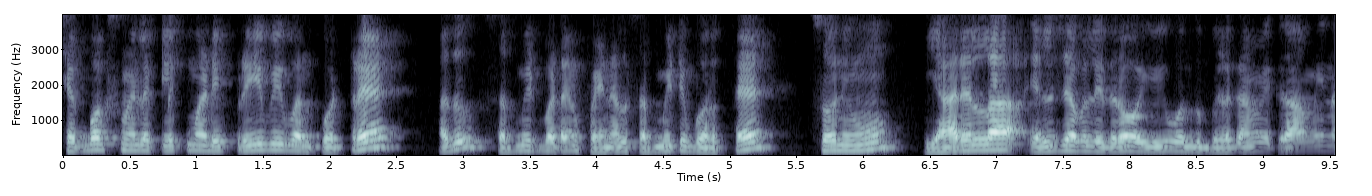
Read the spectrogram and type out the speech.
ಚೆಕ್ ಬಾಕ್ಸ್ ಮೇಲೆ ಕ್ಲಿಕ್ ಮಾಡಿ ಪ್ರಿವ್ಯೂ ಬಂದು ಕೊಟ್ರೆ ಅದು ಸಬ್ಮಿಟ್ ಬಟನ್ ಫೈನಲ್ ಸಬ್ಮಿಟ್ ಬರುತ್ತೆ. ಸೊ ನೀವು ಯಾರೆಲ್ಲ ಎಲಿಜಿಬಲ್ ಇದ್ರೋ ಈ ಒಂದು ಬೆಳಗಾವಿ ಗ್ರಾಮೀಣ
